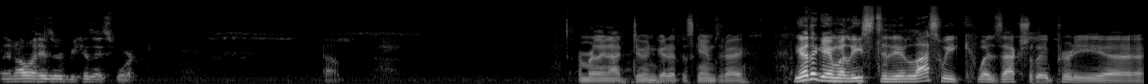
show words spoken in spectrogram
and all of his are because I swore. I'm really not doing good at this game today. The other game, at least the last week, was actually pretty, uh,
